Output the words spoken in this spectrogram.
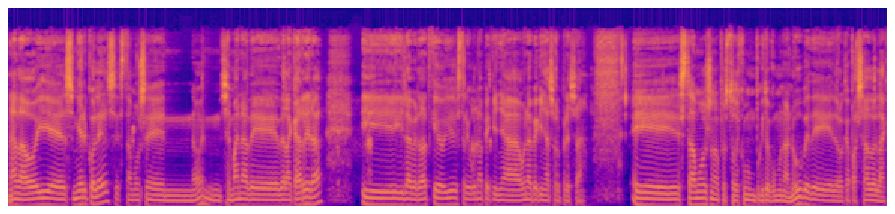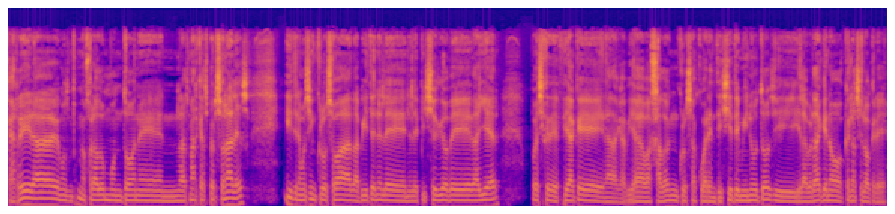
Nada, hoy es miércoles, estamos en, semana de, la carrera y la verdad que hoy os traigo una pequeña, una pequeña sorpresa. Eh, estamos pues todos como un poquito como una nube de, lo que ha pasado en la carrera, hemos mejorado un montón en las marcas personales y tenemos incluso a David en el, episodio de, de, ayer, pues que decía que nada, que había bajado incluso a 47 minutos y la verdad que no, que no se lo cree.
